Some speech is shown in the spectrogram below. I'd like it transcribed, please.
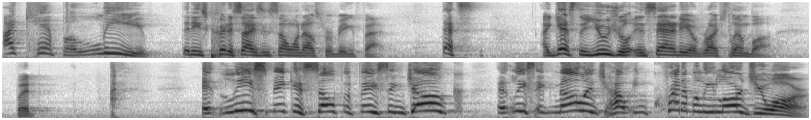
I can't believe that he's criticizing someone else for being fat. That's, I guess, the usual insanity of Rush Limbaugh. But at least make a self effacing joke. At least acknowledge how incredibly large you are.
